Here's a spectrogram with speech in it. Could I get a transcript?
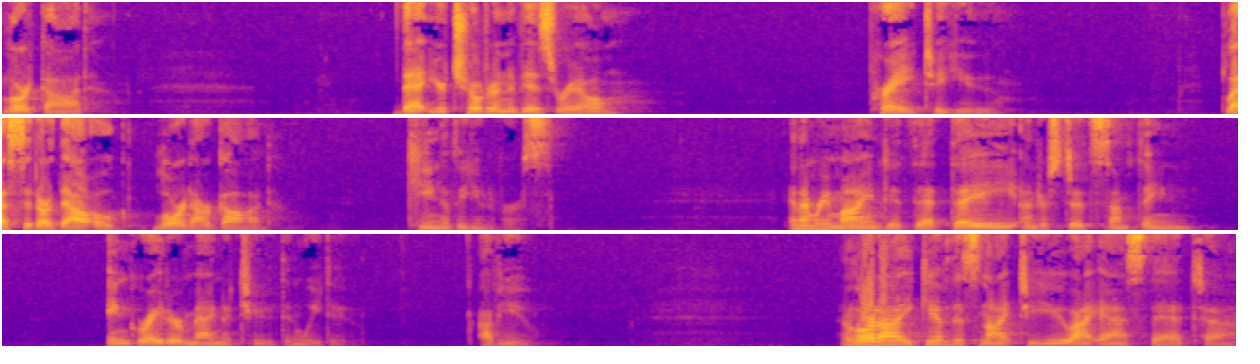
Lord God that your children of Israel prayed to you. Blessed art thou, O Lord our God, King of the universe. And I'm reminded that they understood something in greater magnitude than we do of you. And Lord, I give this night to you. I ask that uh,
